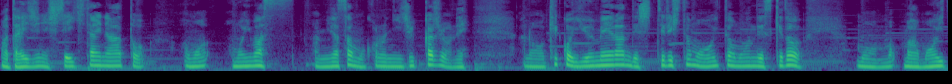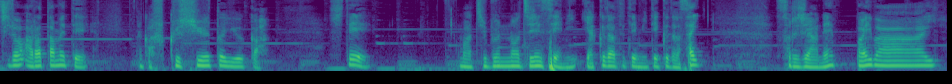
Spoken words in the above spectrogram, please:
まあ、大事にしていきたいなと思思います。まあ、皆さんもこの20箇条ね、あの結構有名なんで知ってる人も多いと思うんですけど、もうま、まあ、もう一度改めてなんか復習というかして、まあ、自分の人生に役立ててみてください。それじゃあね、バイバーイ。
